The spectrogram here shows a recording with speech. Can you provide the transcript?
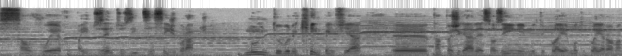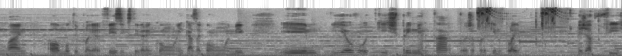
salvo erro, aí 216 buracos, muito buraquinho para enfiar, uh, dá para jogar sozinho em multiplayer, multiplayer online ou multiplayer físico, se estiverem com, em casa com um amigo. E, e eu vou aqui experimentar, vou já por aqui no play eu já fiz,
